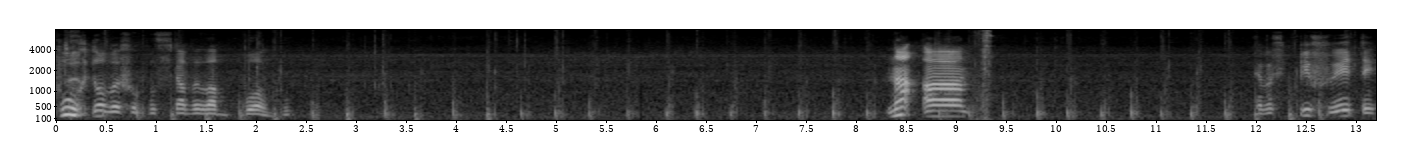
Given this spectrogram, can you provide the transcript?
Фух, добре, що поставила бомбу. На а. Треба спішити.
